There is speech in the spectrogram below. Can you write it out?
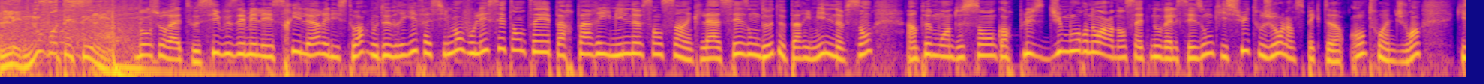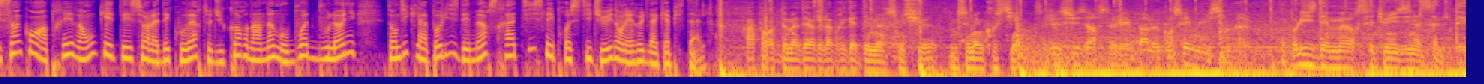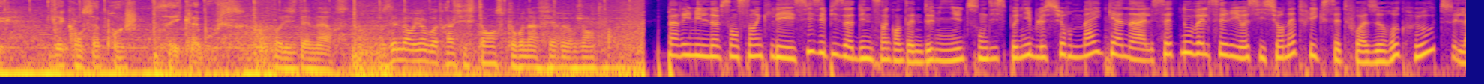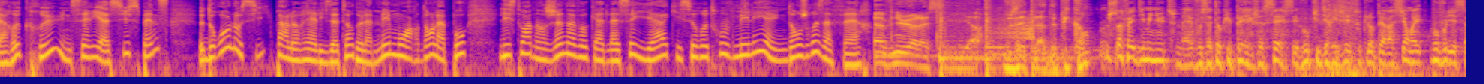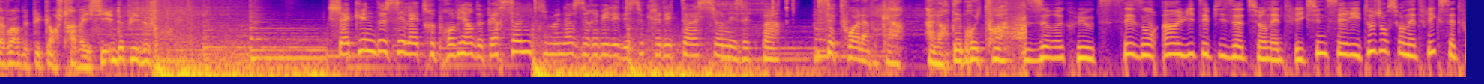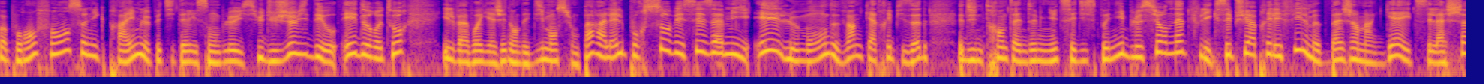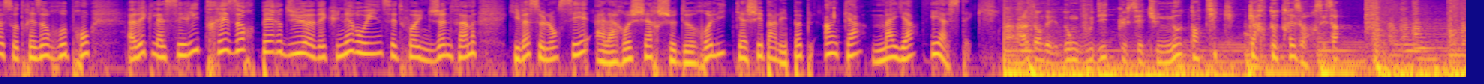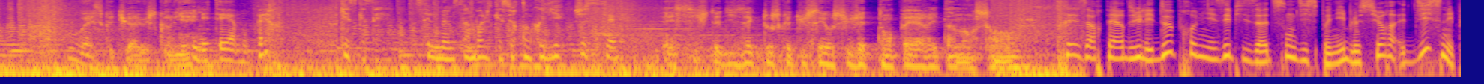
les nouveautés séries. Bonjour à tous. Si vous aimez les thrillers et l'histoire, vous devriez facilement vous laisser tenter par Paris 1905, la saison 2 de Paris 1900. Un peu moins de sang, encore plus d'humour noir dans cette nouvelle saison qui suit toujours l'inspecteur Antoine Join, qui cinq ans après va enquêter sur la découverte du corps d'un homme au bois de Boulogne, tandis que la police des mœurs ratisse les prostituées dans les rues de la capitale. Rapport hebdomadaire de la brigade des mœurs, monsieur. Une semaine croustillante. Je suis harcelé par le conseil municipal. La police des mœurs, c'est une usine à saleté. Dès qu'on s'approche, ça éclabousse. Police des mœurs. Nous aimerions votre assistance pour une affaire urgente. Paris 1905, les six épisodes d'une cinquantaine de minutes sont disponibles sur MyCanal. Cette nouvelle série aussi sur Netflix, cette fois The Recruit, La Recrue, une série à suspense, drôle aussi par le réalisateur de La Mémoire dans la peau, l'histoire d'un jeune avocat de la CIA qui se retrouve mêlé à une dangereuse affaire. Bienvenue à la CIA. Vous êtes là depuis quand? Ça fait dix minutes, mais vous êtes occupé, je sais, c'est vous qui dirigez toute l'opération et vous vouliez savoir depuis quand je travaille ici, depuis deux jours. Chacune de ces lettres provient de personnes qui menacent de révéler des secrets d'État si on ne les aide pas. C'est toi l'avocat. Alors débrouille-toi. The Recruit, saison 1, 8 épisodes sur Netflix. Une série toujours sur Netflix, cette fois pour enfants. Sonic Prime, le petit hérisson bleu issu du jeu vidéo, est de retour. Il va voyager dans des dimensions parallèles pour sauver ses amis et le monde. 24 épisodes d'une trentaine de minutes, c'est disponible sur Netflix. Et puis après les films, Benjamin Gates, La chasse au trésor reprend avec la série Trésor perdu, avec une héroïne, cette fois une jeune femme, qui va se lancer à la recherche de reliques cachées par les peuples Inca, Maya et Aztèques. Attendez, donc vous dites que c'est une authentique carte au trésor, c'est ça? Où est-ce que tu as eu ce collier? Il était à mon père. Qu'est-ce que c'est? C'est le même symbole que sur ton collier. Je sais. Et si je te disais que tout ce que tu sais au sujet de ton père est un mensonge? Trésor perdu, les deux premiers épisodes sont disponibles sur Disney+.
